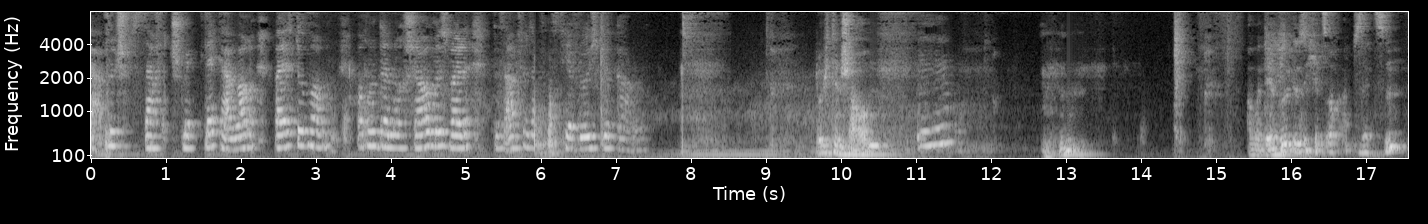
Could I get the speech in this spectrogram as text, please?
Der Apfelsaft schmeckt lecker. Warum, weißt du, warum, warum da noch Schaum ist? Weil das Apfelsaft ist hier durchgegangen. Durch den Schaum. Mhm. Aber der würde sich jetzt auch absetzen.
